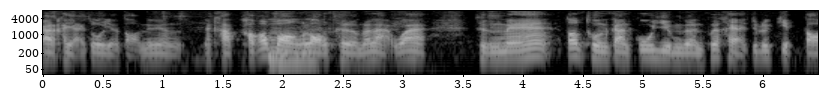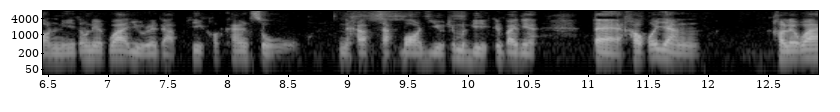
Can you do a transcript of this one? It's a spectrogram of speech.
การขยายตัวอย่างต่อเนื่องนะครับเขาก็มองลองเทอมแล้วแหละว่า ถึงแม้ต้นทุนการกู้ยืมเงิน เพื่อขยายธุรกิจตอนนี้ต้องเรียกว่าอยู่ระดับที่ค่อนข้างสูงนะครับจากบอลยูที่มันดีขึ้นไปเนี่ยแต่เขาก็ยังเขาเรียกว่า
